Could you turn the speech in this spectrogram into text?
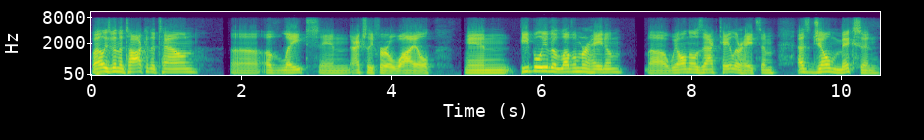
Well, he's been the talk of the town uh, of late, and actually for a while. And people either love him or hate him. Uh, we all know Zac Taylor hates him. As Joe Mixon,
